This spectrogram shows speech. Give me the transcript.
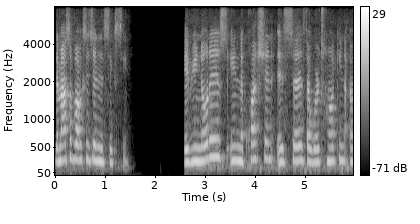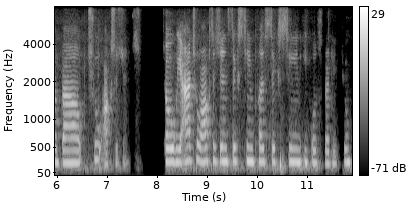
the mass of oxygen is 16. If you notice in the question, it says that we're talking about two oxygens. So we add two oxygen, 16 plus 16 equals 32.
